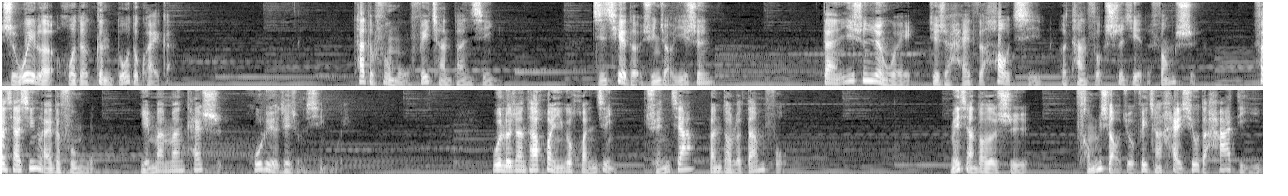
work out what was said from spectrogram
只为了获得更多的快感。他的父母非常担心，急切地寻找医生，但医生认为这是孩子好奇和探索世界的方式。放下心来的父母也慢慢开始忽略这种行为。为了让他换一个环境，全家搬到了丹佛。没想到的是，从小就非常害羞的哈迪，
